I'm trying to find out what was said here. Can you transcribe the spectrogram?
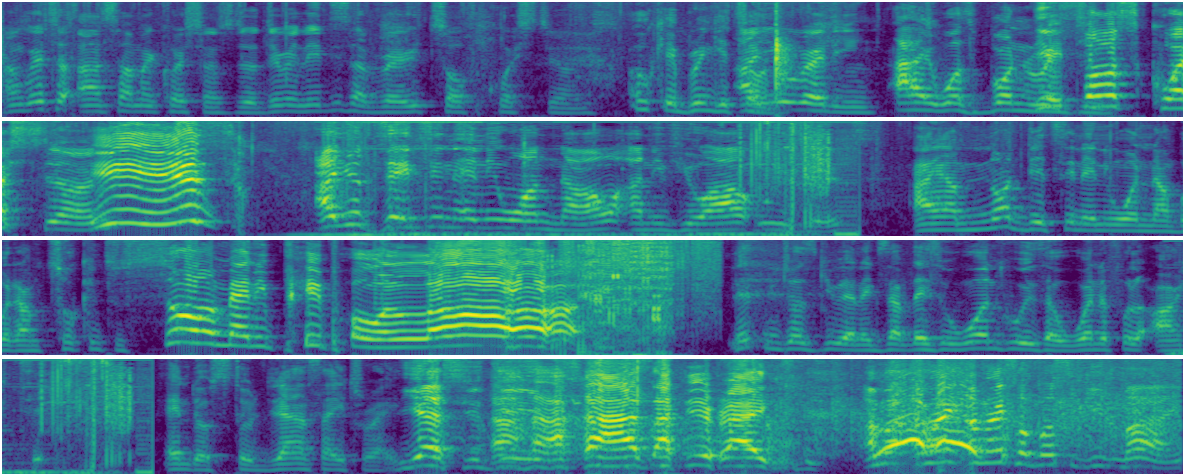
I'm going to answer my questions though. Denrele, these are very tough questions. Okay, bring it Are on. you ready? I was born The ready. first question: is Are you dating anyone now? And if you are, who is it? I am not dating anyone now, but I'm talking to so many people. Lord. Let me just give you an example. There's one who is a wonderful artist. End of story. Did I answer it right? Yes, you did. am, Answered it right. I, am, I, am I supposed to give mine?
